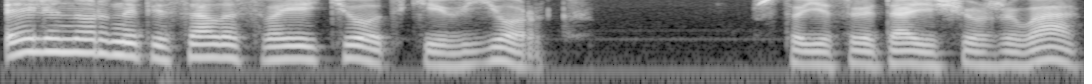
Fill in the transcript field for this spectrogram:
Элинор написала своей тетке в Йорк, что если та еще жива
